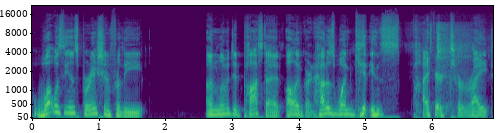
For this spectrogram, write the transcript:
what was the inspiration for the unlimited pasta at Olive Garden? How does one get inspired to write?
